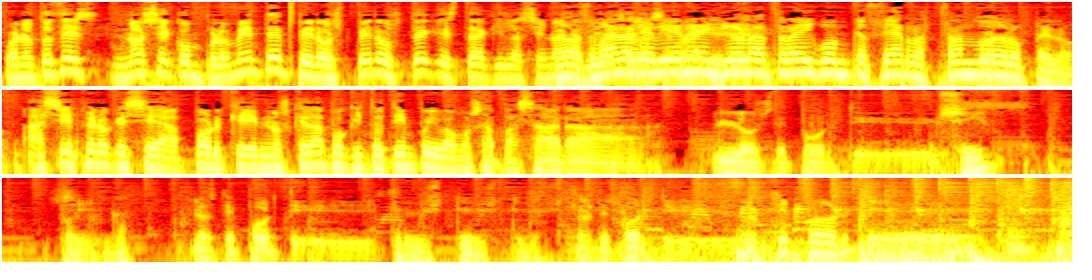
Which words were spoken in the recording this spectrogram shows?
Bueno, entonces no se compromete, pero espera usted que esté aquí la señora... No, la semana que viene yo la traigo aunque sea arrastrando de los pelos. Así espero que sea, porque nos queda poquito tiempo y vamos a pasar a los deportes. Sí. Sí, los deportes. Tus, tus. Los deportes. Deporte. Bueno,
